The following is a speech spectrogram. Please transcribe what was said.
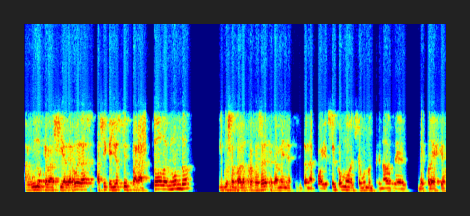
alguno que va en silla de ruedas, así que yo estoy para todo el mundo incluso para los profesores que también necesitan apoyo. Soy como el segundo entrenador del, colegio.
